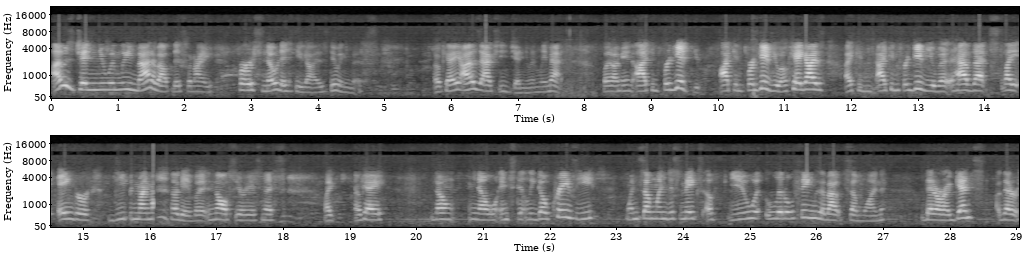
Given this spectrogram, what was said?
I was genuinely mad about this when I first noticed you guys doing this. Okay? I was actually genuinely mad. But I mean, I can forgive you. I can forgive you, okay guys? I can I can forgive you, but have that slight anger deep in my mind. Okay, but in all seriousness, like, okay, don't, you know, instantly go crazy when someone just makes a few little things about someone that are against, that are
